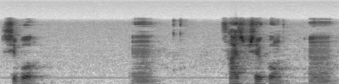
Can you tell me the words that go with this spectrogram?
15, 어, 47공, 어,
